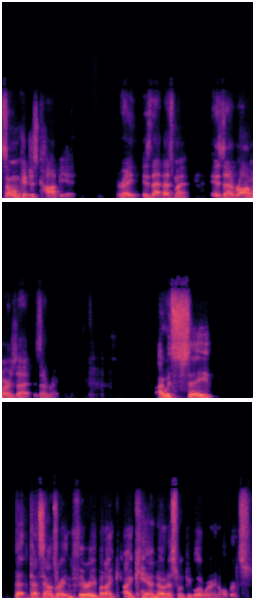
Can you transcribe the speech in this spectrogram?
Someone could just copy it, right? Is that that's my is that wrong or is that is that right? I would say that that sounds right in theory, but I I can notice when people are wearing Allbirds.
